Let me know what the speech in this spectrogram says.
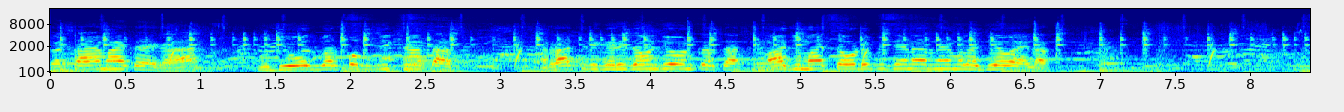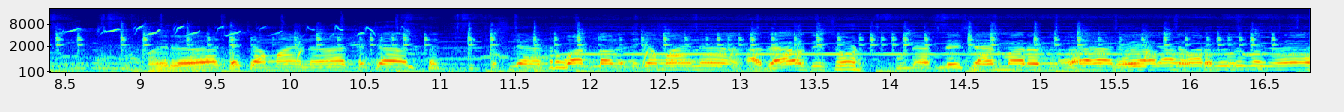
कसं आहे माहीत आहे का? तू दिवसभर पबजी खेळतात. आणि रात्री घरी जाऊन जेवण करतात. माझी माय तेवढं बी देणार नाही मला जेवायला. बरं त्याच्या मायनं त्याच्या तसल्यानंतर वाट लावलं त्याच्या मायनं. आ, जाऊ दे सोड. पुण्यातले छान मारत होता. हा, लय आपलं आपलं.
